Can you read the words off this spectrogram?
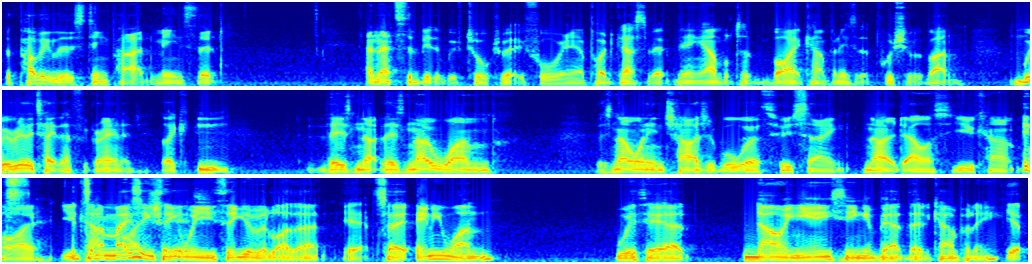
The public listing part means that and that's the bit that we've talked about before in our podcast about being able to buy companies at the push of a button. Hmm. We really take that for granted. Like hmm. there's no there's no one there's no one in charge of Woolworths who's saying no, Dallas, you can't It's, buy. You it's an can't buy amazing thing when you think of it like that. Yeah. So anyone without knowing anything about that company Yep.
